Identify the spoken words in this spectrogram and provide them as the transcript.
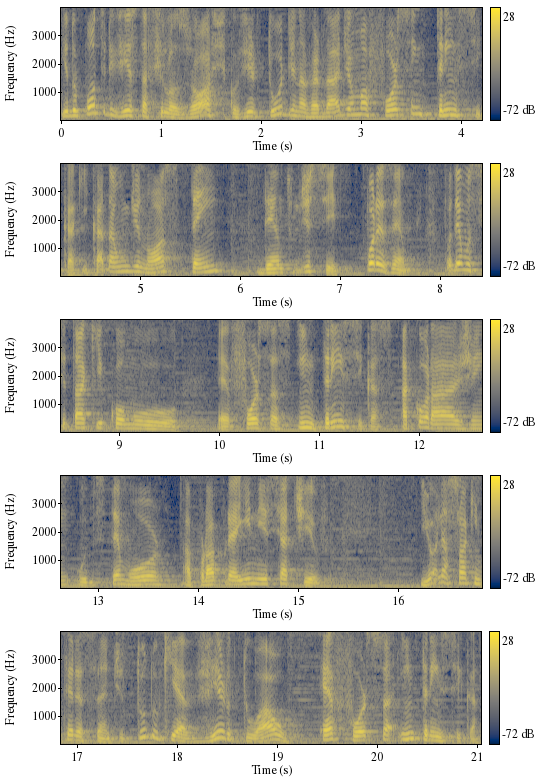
E do ponto de vista filosófico, virtude, na verdade, é uma força intrínseca que cada um de nós tem dentro de si. Por exemplo, podemos citar aqui como é, forças intrínsecas a coragem, o destemor, a própria iniciativa. E olha só que interessante: tudo que é virtual é força intrínseca.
